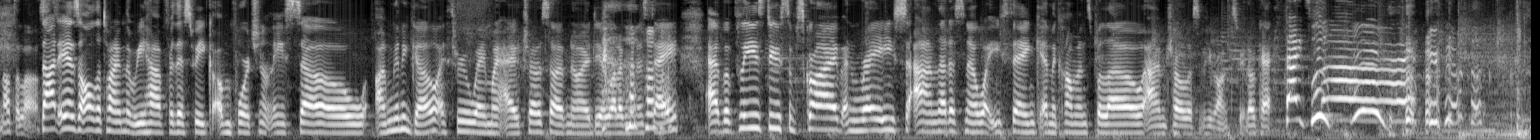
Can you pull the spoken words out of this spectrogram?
Not the last. That is all the time that we have for this week, unfortunately. So I'm gonna go. I threw away my outro, so I have no idea what I'm gonna say. Uh, but please do subscribe and rate and let us know what you think in the comments below and troll us if you want to. Okay. Thanks. Bye. Woo!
